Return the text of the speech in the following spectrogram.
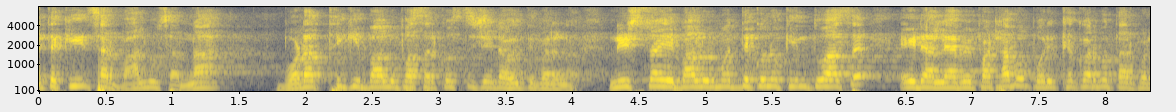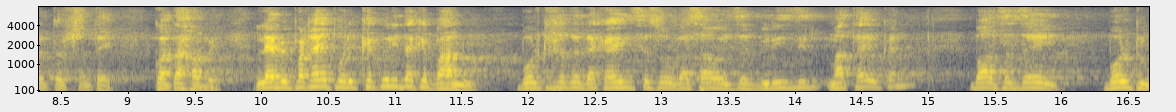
এতে কি স্যার বালু স্যার? না বর্ডার থেকে বালু পাচার করছি, সেটা হইতে পারে না। নিশ্চয়ই এই বালুর মধ্যে কোনো কিন্তু আছে। এইটা ল্যাবে পাঠাবো, পরীক্ষা করব, তারপরে তোর সাথে কথা হবে। ল্যাবে পাঠায়, পরীক্ষা করি, দেখে বালু। বল্টুর সাথে দেখা হয়েছে চৌগাছা হয়েছে ব্রিজের মাথায় ওখানে। বলছে যে, এই, বল্টু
